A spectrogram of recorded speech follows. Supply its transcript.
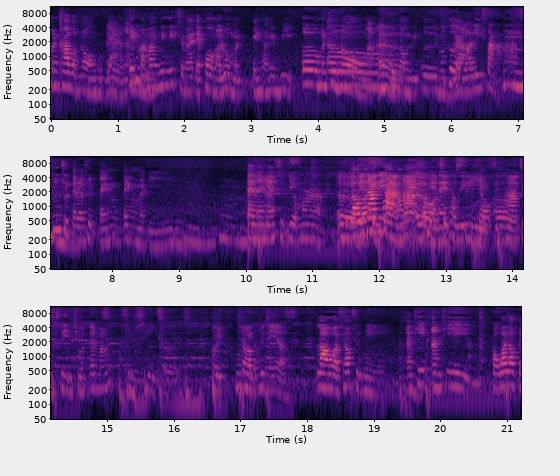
มันเข้ากับน้องทุกอย่างอะเออเล่นมามั่งนิดๆใช่ไหมแต่พอมาร่วมมันเป็นทั้งเอ็มวีเออมันคือน้องอะเออ มันคือน้องดีเออก็ดีคืออะลาลิสาอืมซึ่งชุดแต่ละชุดแต่งแต่งออกมาดีอืมอืม แต่ในเนี้ยชุดเยอะมาก เออเราที่เราเท่าที่อ่านมาเออเราเห็นในสิบทวิตสี่เราเอสิบอ ห้าสิบสี่ชุดได้มั้งสิบสี่เออเฮ้ยชอบชุดนี้เหรอเราอะชอบชุดนี้ อันที่อันที่ เพราะว่าเราไป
